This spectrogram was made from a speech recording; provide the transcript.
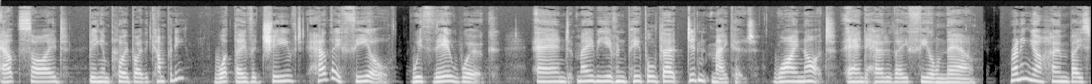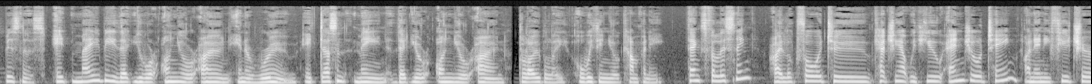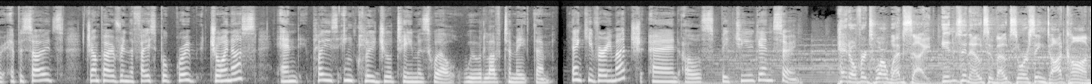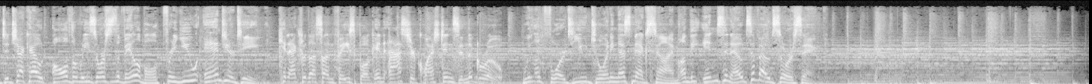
outside being employed by the company, what they've achieved, how they feel with their work, and maybe even people that didn't make it. Why not? And how do they feel now? Running your home based business, it may be that you are on your own in a room. It doesn't mean that you're on your own globally or within your company. Thanks for listening. I look forward to catching up with you and your team on any future episodes. Jump over in the Facebook group, join us, and please include your team as well. We would love to meet them. Thank you very much, and I'll speak to you again soon head over to our website, insandoutsofoutsourcing.com, to check out all the resources available for you and your team. Connect with us on Facebook and ask your questions in the group. We look forward to you joining us next time on the Ins and Outs of Outsourcing.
